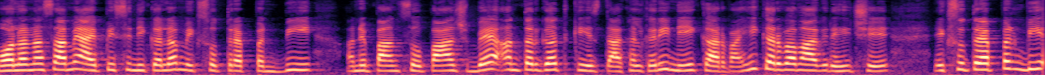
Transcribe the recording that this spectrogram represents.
મૌલાના સામે આઈપીસીની કલમ એકસો ત્રેપન બી અને પાંચસો પાંચ બે અંતર્ગત કેસ દાખલ કરીને કાર્યવાહી કરવામાં આવી રહી છે. એકસો ત્રેપન બી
